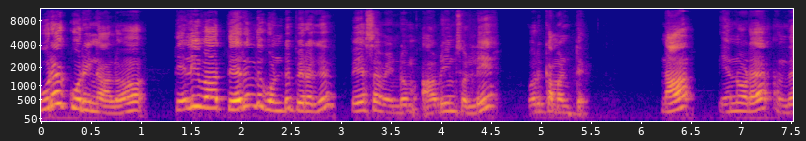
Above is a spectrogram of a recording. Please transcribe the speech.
குறை கூறினாலும் தெளிவாக தெரிந்து கொண்டு பிறகு பேச வேண்டும் அப்படின்னு சொல்லி ஒரு கமெண்ட்டு நான் என்னோட அந்த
